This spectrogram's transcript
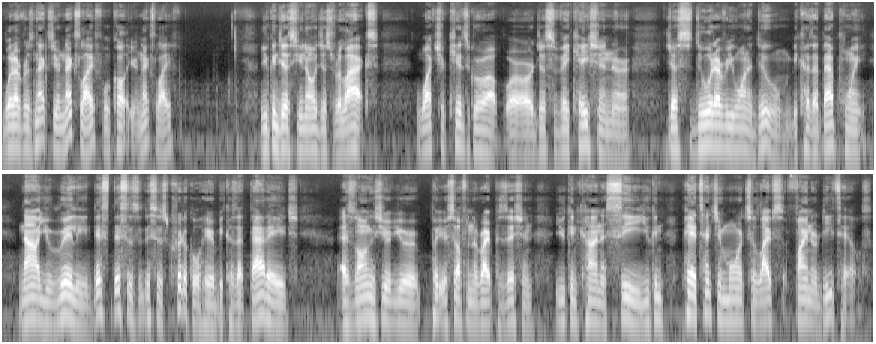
whatever's next, your next life, we'll call it your next life, you can just, you know, just relax, watch your kids grow up, or, or just vacation, or just do whatever you want to do because at that point now you really this this is this is critical here because at that age as long as you're you're put yourself in the right position you can kind of see you can pay attention more to life's finer details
